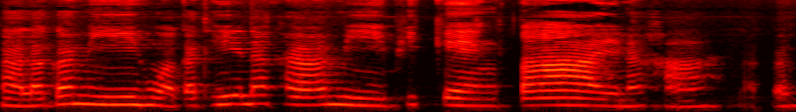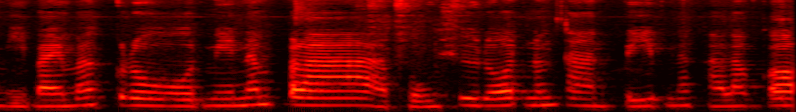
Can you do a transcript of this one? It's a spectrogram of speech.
ค่ะแล้วก็มีหัวกะทินะคะ มีพริกแกงใต้นะคะ แล้วก็มีใบมะกรูด มีน้ำปลา ผงชูรส น้ำตาลปี๊บนะคะ แล้วก็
